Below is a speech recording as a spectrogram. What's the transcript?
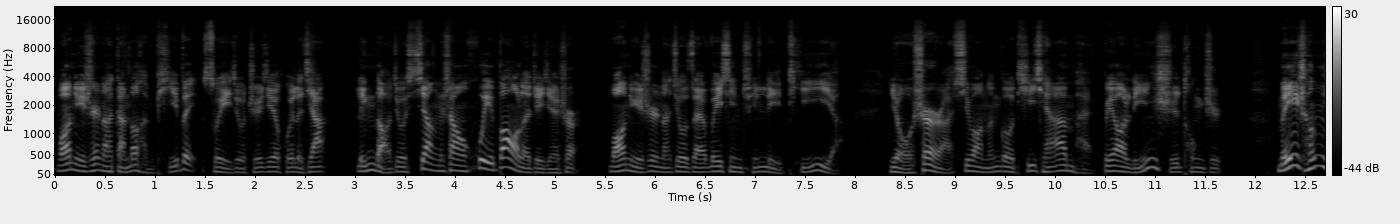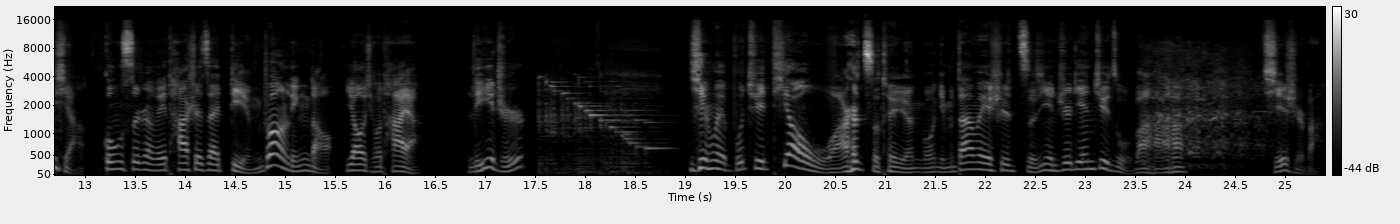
王女士呢感到很疲惫，所以就直接回了家。领导就向上汇报了这件事儿。王女士呢就在微信群里提议啊，有事儿啊，希望能够提前安排，不要临时通知。没成想，公司认为他是在顶撞领导，要求他呀离职。因为不去跳舞而辞退员工，你们单位是紫禁之巅剧组吧？啊，其实吧，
